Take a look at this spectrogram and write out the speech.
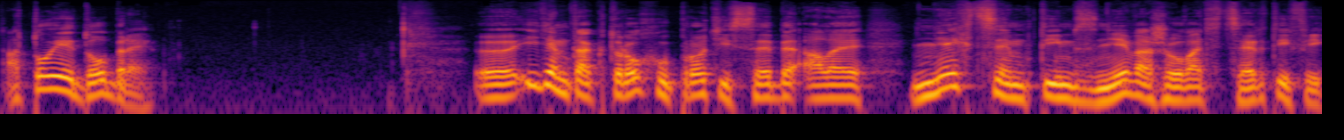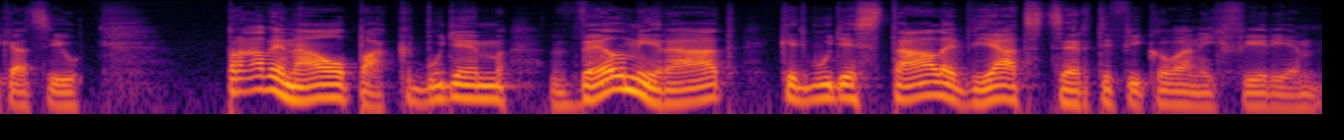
A to je dobré. E, idem tak trochu proti sebe, ale nechcem tým znevažovať certifikáciu. Práve naopak, budem veľmi rád, keď bude stále viac certifikovaných firiem.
